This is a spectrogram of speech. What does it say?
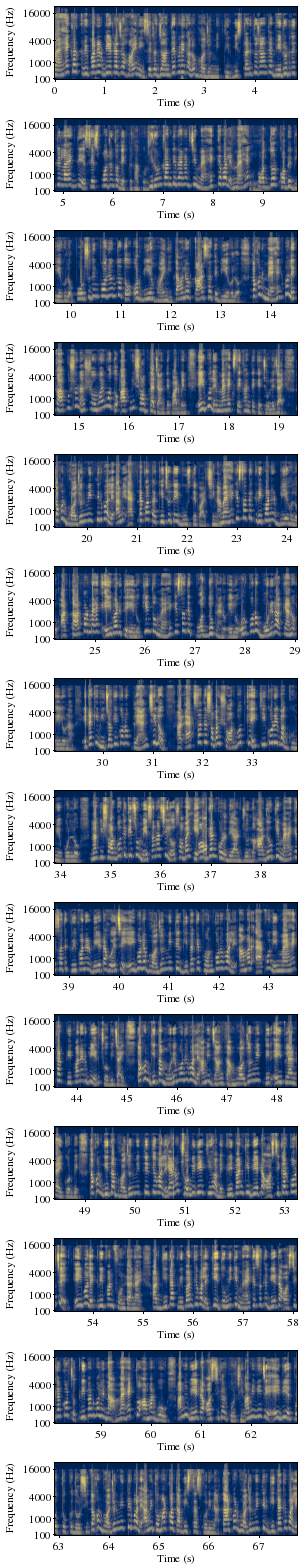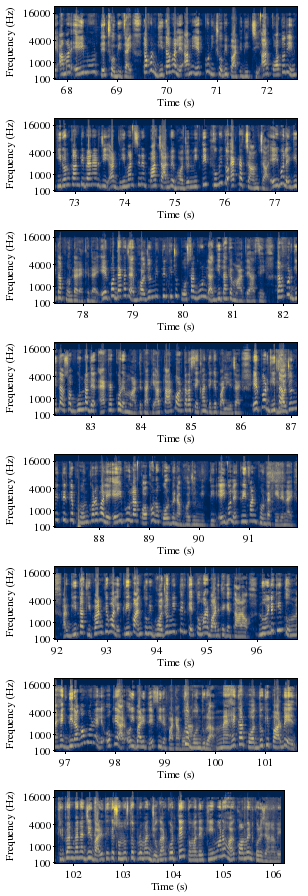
মেহেক আর কৃপানের বিয়েটা যে হয়নি, সেটা জানতে পেরে গেল ভজন মিত্তির। বিস্তারিত জানতে ভিডিওটি দেখতে লাইক দিয়ে শেষ পর্যন্ত দেখতে থাকুন। কিরণ কান্তি ব্যানার্জি মেহেককে বলে, মেহেক, পদ্মর কবে বিয়ে হলো? পরশুদিন পর্যন্ত তো ওর বিয়ে হয়নি, তাহলে ওর কার সাথে বিয়ে হলো? তখন মেহেক বলে, কাকু সোনা, সময় মতো আপনি সবটা জানতে পারবেন। এই বলে মেহেক সেখান থেকে চলে যায়। তখন ভজন মিত্তির বলে, আমি একটা কথা কিছুতেই বুঝতে পারছি না। মেহেকের সাথে কৃপানের বিয়ে হলো, আর তারপর মেহেক এই বাড়িতে এলো, কিন্তু মেহেকের সাথে পদ্ম কেন এলো? ওর কোনো বোনেরা কেন এলো না? এটা কি নিচকি কোনো প্ল্যান ছিল? আর একসাথে সবাই শরবত খেয়ে কি করে বা ঘুমিয়ে পড়ল? নাকি শরবতে কিছু মেশানা ছিল সবাইকে অজ্ঞান করে দেওয়ার জন্য? আদেও কি মেহেকের সাথে কৃপানের বিয়েটা হয়েছে? এই বলে ভজন মিত্তির গীতাকে ফোন করে বলে, আমার এখনই মেহেক আর কৃপানের বিয়ের ছবি চাই। তখন গীতা মনে মনে বলে, আমি জানতাম ভজন মিত্তির এই প্ল্যানটাই করবে। তখন গীতা ভজন মিত্তিরকে বলে, কেন ছবি দিয়ে কি হবে? কৃপান কি বিয়েটা অস্বীকার করছে? এই বলে কৃপান ফোনটা নেয়। আর গীতা কৃপানকে বলে, কি, তুমি কি মেহেকের সাথে বিয়েটা অস্বীকার করছ? কৃপান বলে, না, মেহেক তো আমার বউ। আমি বিয়েটা অস্বীকার করছি আমি নিজে এই বিয়ের প্রত্যক্ষদর্শী। তখন ভজন মিত্তির বলে, আমি তোমার কথা বিশ্বাস করি না। তারপর ভজন মিত্তির গীতাকে বলে, আমার এই মুহূর্তে ছবি চাই। তখন গীতা বলে, আমি এক্ষুনি ছবি পাঠিয়ে দিচ্ছি। আর কতদিন কিরণ কান্তি ব্যানার্জি আর ধীমান সেনের পা চাটবে ভজন মিত্তির? তুমি তো একটা চামচা। এই বলে গীতা ফোনটা রেখে দেয়। এরপর দেখা যায়, ভজন মিত্তির কিছু পোষা গুন্ডা গীতাকে মারতে আসে। তারপর গীতা সব গুন্ডাদের এক এক করে মারতে থাকে আর তারপর তারা সেখান থেকে পালিয়ে যায়। এরপর গীতা ভজন মিত্তিরকে ফোন করে বলে, এই ভুল আর কখনো করবে না। ভজন মিত্তির। এই বলে কৃপান ফোনটা কেড়ে নেয়। আর গীতা কৃপানকে বলে কৃপান তুমি ভজন মিত্তিরকে তোমার বাড়ি থেকে তাড়াও। নইলে কিন্তু মেহেক দিরাগমন এলে ওকে আর ওই বাড়িতে ফিরে পাঠাবো তো বন্ধুরা মেহেক আর পদ্ম কি পারবে? কৃপান ব্যানার্জির বাড়ি থেকে সমস্ত প্রমাণ জোগাড় করতে? তোমাদের কি মনে হয়? কমেন্ট করে জানাবে।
